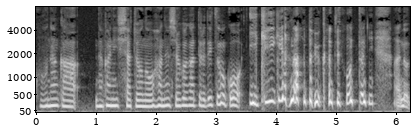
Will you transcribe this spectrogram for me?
こうなんか中西社長のお話を伺ってるといつもこうイケイケだなという感じで本当にあの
